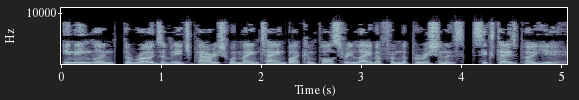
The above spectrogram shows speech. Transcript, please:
In England, the roads of each parish were maintained by compulsory labour from the parishioners, six days per year.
